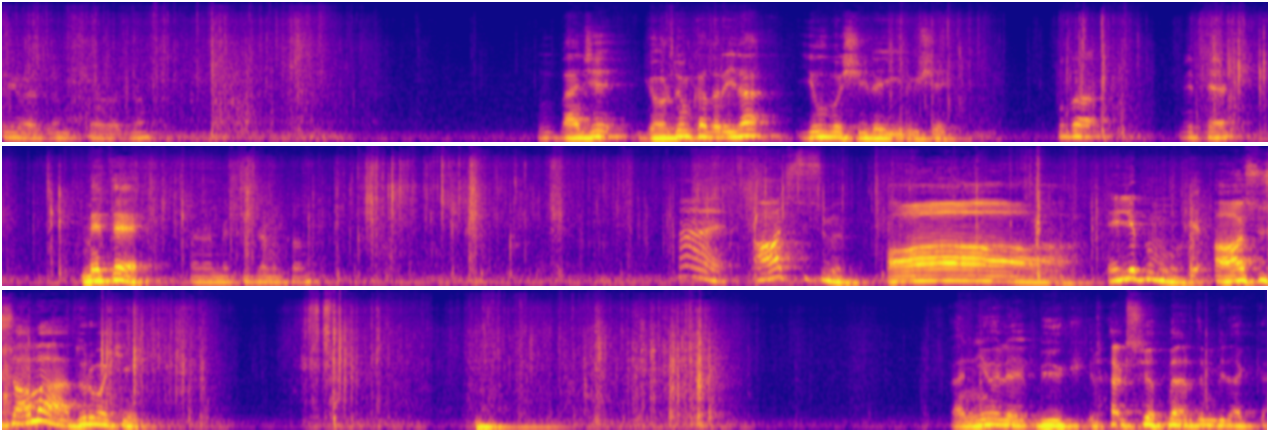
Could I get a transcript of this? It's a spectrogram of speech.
şey vereceğim, bir şey vereceğim. Bu bence gördüğüm kadarıyla yılbaşı ile ilgili bir şey. Bu da Mete. Mete. Aynen Mete Canıtan. Ha ağaç süsü mü? Aa. El yapımı mı? E, ağaç süsü ama dur bakayım. Ben niye öyle büyük reaksiyon verdim bir dakika.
